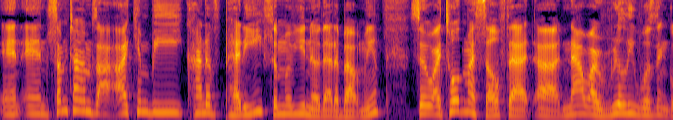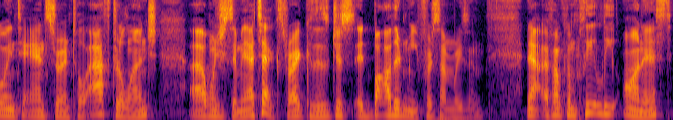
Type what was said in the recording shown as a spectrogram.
And and sometimes I, I, can be kind of petty. Some of you know that about me. So I told myself that uh, now I really wasn't going to answer until after lunch uh, when she sent me that text, right? Because it just it bothered me for some reason. Now, if I'm completely honest,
